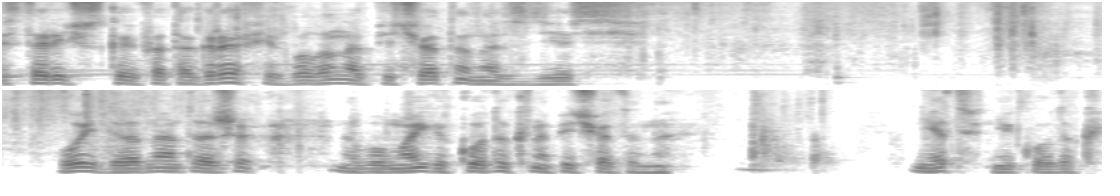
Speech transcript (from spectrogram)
историческая фотография была напечатана здесь. Ой, да она даже на бумаге кодек напечатана. Нет, не кодек.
